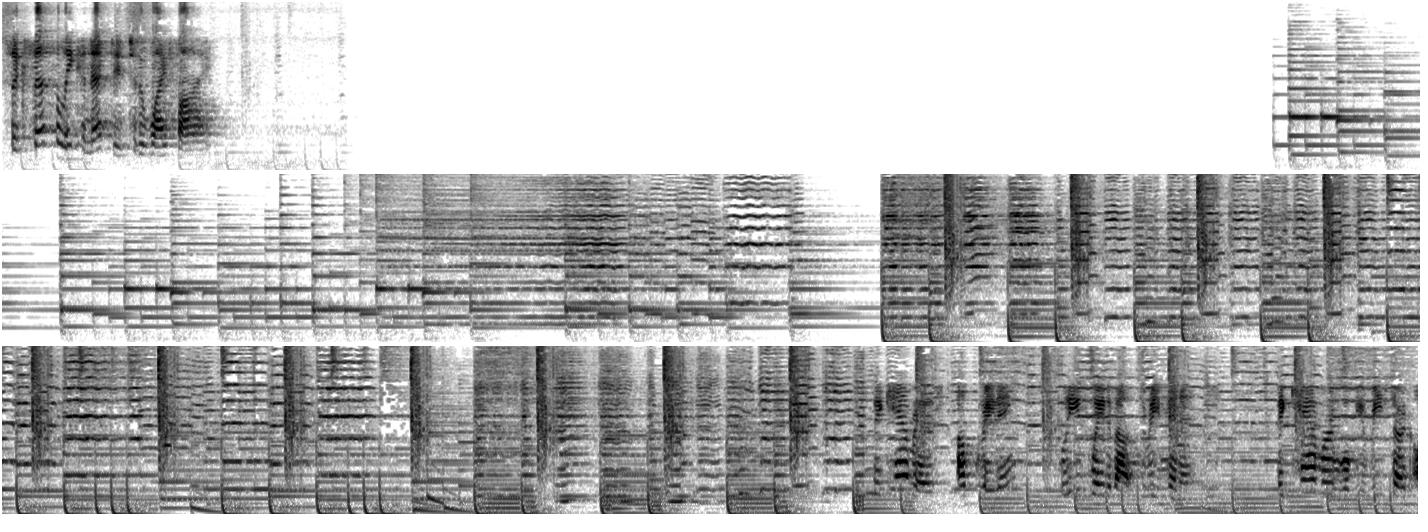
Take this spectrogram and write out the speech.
Successfully connected to the Wi-Fi. Wait about three minutes. The camera will be restart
